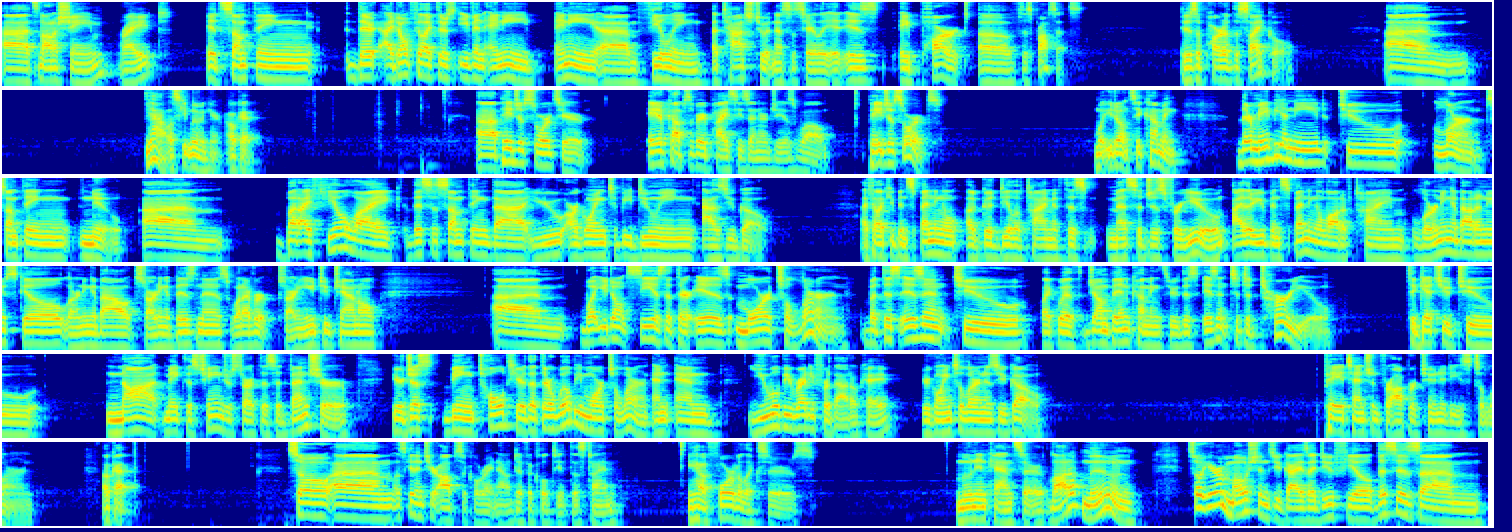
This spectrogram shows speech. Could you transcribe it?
Uh, it's not a shame, right? It's something there. I don't feel like there's even any any um, feeling attached to it necessarily. It is a part of this process. It is a part of the cycle. Um, yeah, let's keep moving here. Okay. Uh, Page of Swords here. Eight of Cups is very Pisces energy as well. Page of Swords. What you don't see coming. There may be a need to learn something new. Um, but I feel like this is something that you are going to be doing as you go. I feel like you've been spending a, good deal of time, if this message is for you, either you've been spending a lot of time learning about a new skill, learning about starting a business, whatever, starting a YouTube channel. Um, what you don't see is that there is more to learn, but this isn't to, like with Jump In coming through, this isn't to deter you, to get you to not make this change or start this adventure. You're just being told here that there will be more to learn. And, and, you will be ready for that, okay? You're going to learn as you go. Pay attention for opportunities to learn. Okay. So um, let's get into your obstacle right now, difficulty at this time. You have four of elixirs. Moon in Cancer. A lot of moon. So your emotions, you guys, I do feel this is um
